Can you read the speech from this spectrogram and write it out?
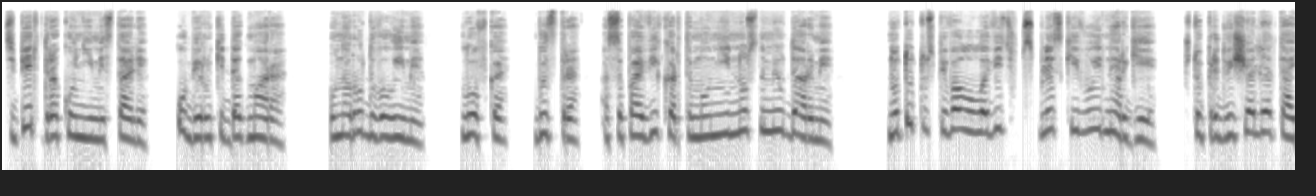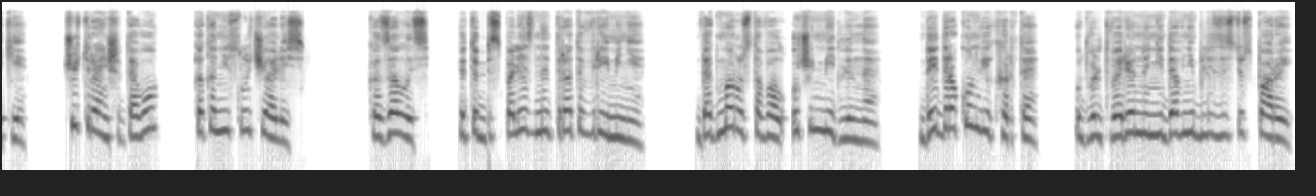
Теперь драконьими стали обе руки Дагмара. Он орудовал ими, ловко, быстро, осыпая Викарта молниеносными ударами. Но тот успевал уловить всплески его энергии, что предвещали атаки, чуть раньше того, как они случались. Казалось, это бесполезная трата времени. Дагмар уставал очень медленно, да и дракон Викхарта удовлетворенный недавней близостью с парой,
